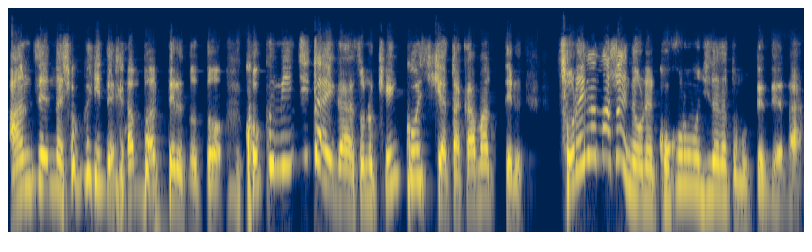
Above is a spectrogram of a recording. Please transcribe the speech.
安全な食品で頑張ってるのと、国民自体がその健康意識が高まってる。それがまさにね俺、心の時代だと思ってんだよな。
